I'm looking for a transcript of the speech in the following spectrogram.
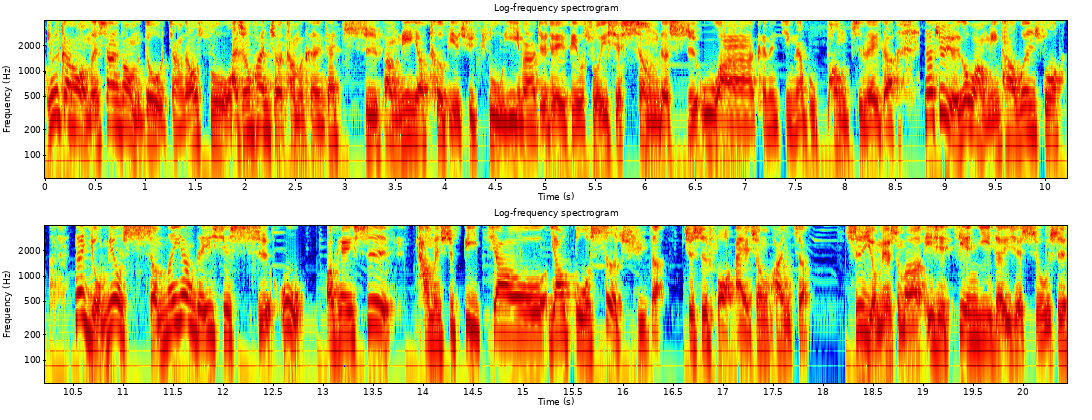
因为刚刚我们上一段我们都有讲到说，癌症患者他们可能在吃方面要特别去注意嘛，对不对？比如说一些生的食物啊，可能尽量不碰之类的。那就有一个网民他问说，那有没有什么样的一些食物，OK，是他们是比较要多摄取的，就是否癌症患者？是有没有什么一些建议的一些食物是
